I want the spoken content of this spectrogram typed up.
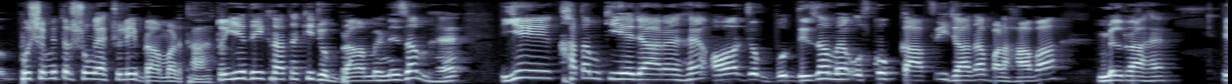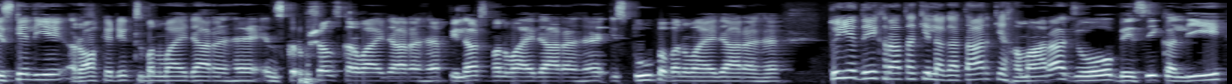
पुष्यमित्र शुंग एक्चुअली ब्राह्मण था तो ये देख रहा था कि जो ब्राह्मणिज्म है ये खत्म किए जा रहे हैं और जो बुद्धिज्म है उसको काफ़ी ज़्यादा बढ़ावा मिल रहा है। इसके लिए रॉक एडिक्ट बनवाए जा रहे हैं इंस्क्रिप्शन करवाए जा रहे हैं पिलर्स बनवाए जा रहे हैं, स्तूप बनवाए जा रहे हैं। तो ये देख रहा था कि लगातार कि हमारा जो बेसिकली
